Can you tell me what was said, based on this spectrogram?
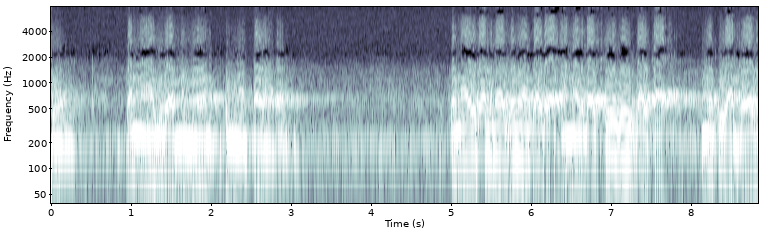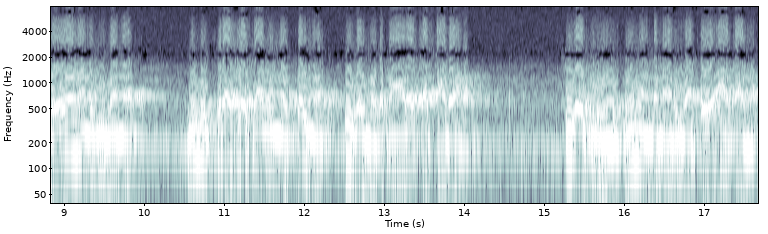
ရင် တဏှာကြီးတော့မမောဘုရားကြောက်ရတယ်။တဏှာကြီးတော့မမောဘုရားကြောက်တဲ့ခန္ဓာလည်းစီးစီးကြောက်တဲ့မပြတ်ဘယ်ဘယ်မှမကြည့်ဘဲနဲ့မိမိခြေထောက်လက်ချမ်းနဲ့စိတ်နဲ့ရှိလို့နဲ့တခါရဲတတ်ပါတော့ရှိလို့ပြီးရင်ဉာဏ်တမာရီကတိုးအားကောင်းတယ်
